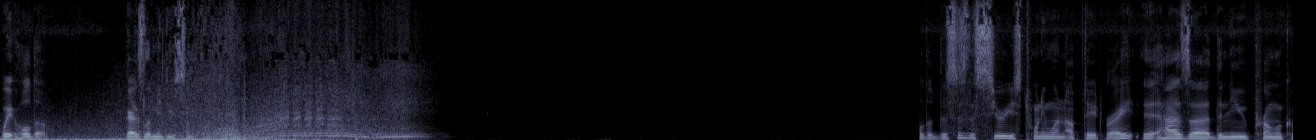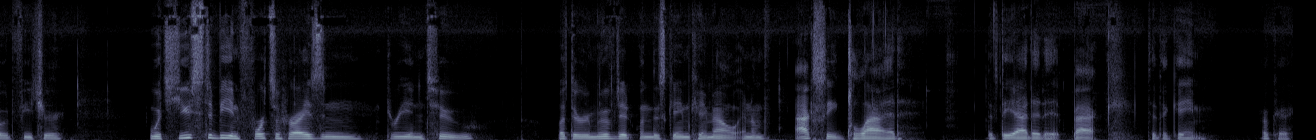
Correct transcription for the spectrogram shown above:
Wait, hold up. Guys, let me do something. Hold up, this is the Series 21 update, right? It has uh, the new promo code feature, which used to be in Forza Horizon 3 and 2, but they removed it when this game came out, and I'm actually glad that they added it back to the game. Okay.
